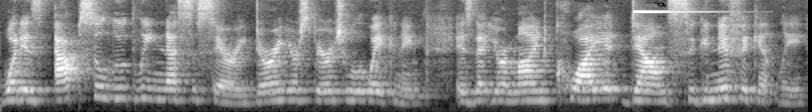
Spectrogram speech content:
What is absolutely necessary during your spiritual awakening is that your mind quiet down significantly.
